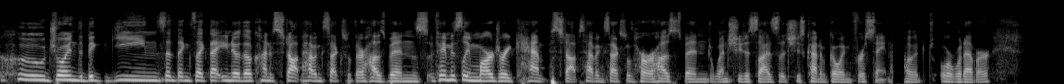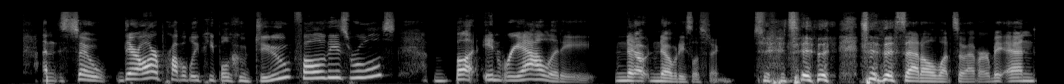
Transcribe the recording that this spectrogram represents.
who join the Beguines and things like that, you know, they'll kind of stop having sex with their husbands. Famously, Margery Kempe stops having sex with her husband when she decides that she's kind of going for sainthood or whatever. And so there are probably people who do follow these rules, but in reality, no nobody's listening to to, to this at all whatsoever. And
